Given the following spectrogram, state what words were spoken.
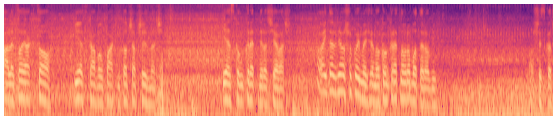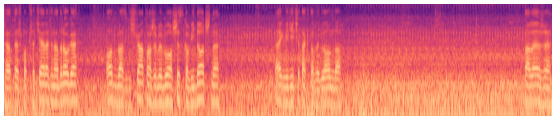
Ale co jak co, jest kawał paki, to trzeba przyznać. Jest konkretny rozsiewacz. No i też nie oszukujmy się, no konkretną robotę robi. No wszystko trzeba też poprzecierać na drogę. Odblask światła, żeby było wszystko widoczne. Tak jak widzicie, tak to wygląda. Talerze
